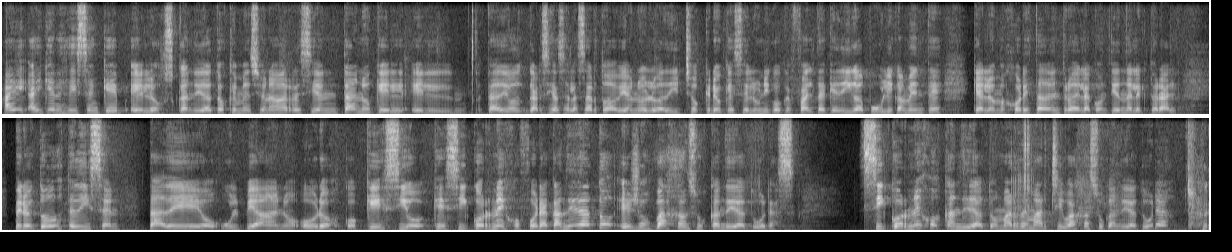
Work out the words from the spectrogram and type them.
Hay, hay quienes dicen que eh, los candidatos que mencionaba recién Tano, que el, el, Tadeo García Salazar todavía no lo ha dicho, creo que es el único que falta que diga públicamente que a lo mejor está dentro de la contienda electoral. Pero todos te dicen, Tadeo, Ulpiano, Orozco, que si, que si Cornejo fuera candidato, ellos bajan sus candidaturas. Si Cornejo es candidato, ¿Mar de Marchi baja su candidatura?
